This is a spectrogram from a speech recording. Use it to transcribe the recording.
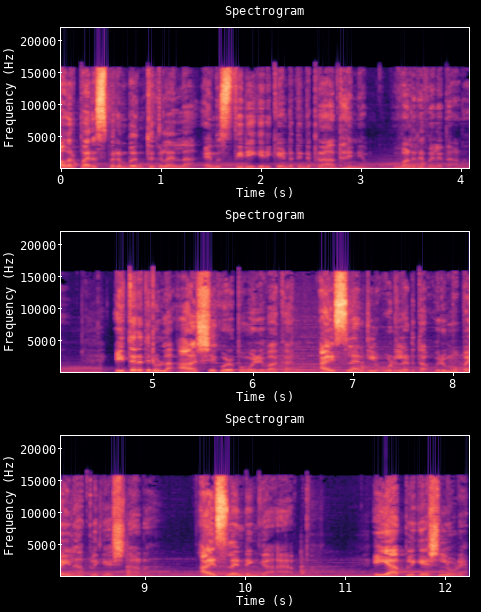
അവർ പരസ്പരം ബന്ധുക്കളല്ല എന്ന് സ്ഥിരീകരിക്കേണ്ടതിന്റെ പ്രാധാന്യം വളരെ വലുതാണ്. ഇത്തരത്തിലുള്ള ആശയക്കുഴപ്പം ഒഴിവാക്കാൻ ഐസ്ലാൻഡിൽ ഉടലെടുത്ത ഒരു മൊബൈൽ ആപ്ലിക്കേഷനാണ് ഐസ്ലാൻഡിംഗ ആപ്പ്. ഈ ആപ്ലിക്കേഷനിലൂടെ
